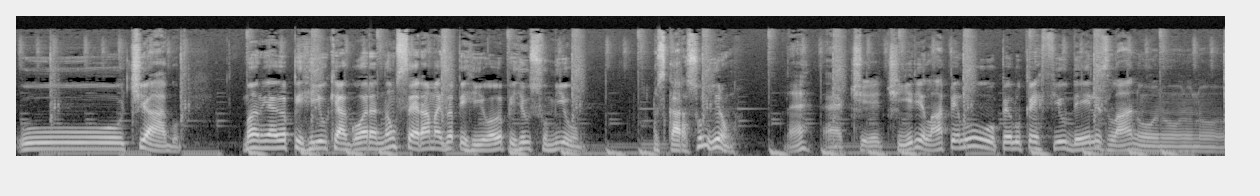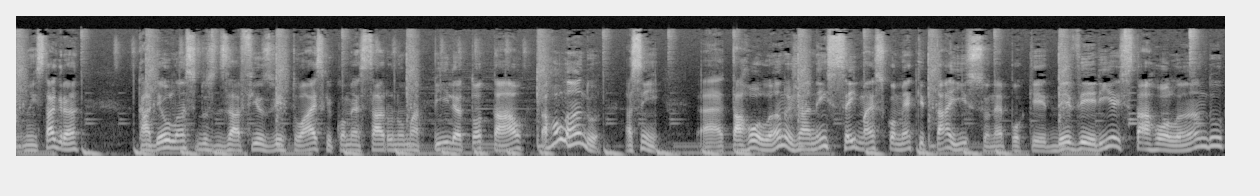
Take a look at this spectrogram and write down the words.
O Thiago. Mano, e a Uphill que agora não será mais Uphill? A Uphill sumiu? Os caras sumiram, né? É, tire lá pelo, pelo perfil deles lá no, no, no, no Instagram. Cadê o lance dos desafios virtuais que começaram numa pilha total? Tá rolando. Assim, é, tá rolando, já nem sei mais como é que tá isso, né? Porque deveria estar rolando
